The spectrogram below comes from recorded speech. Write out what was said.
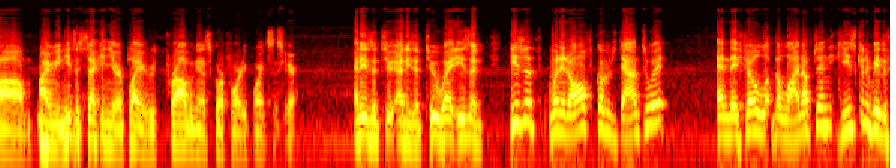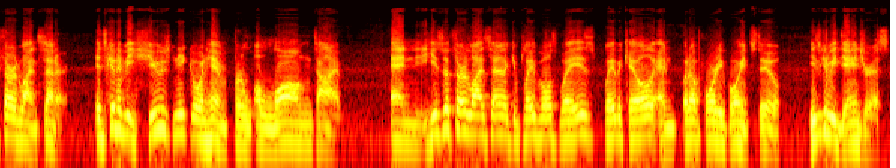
Um, I mean, he's a second-year player who's probably going to score forty points this year, and he's a two. And he's a two-way. He's a. He's a. When it all comes down to it, and they fill the lineups in, he's going to be the third-line center. It's going to be Hughes, Nico, and him for a long time and he's a third line center that can play both ways, play the kill, and put up forty points too. He's going to be dangerous.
